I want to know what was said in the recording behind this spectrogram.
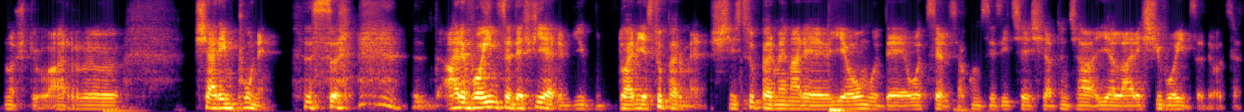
nu știu, ar, uh, și-ar impune. are voință de fier, doar e Superman și Superman are, e omul de oțel, sau cum se zice, și atunci el are și voință de oțel.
